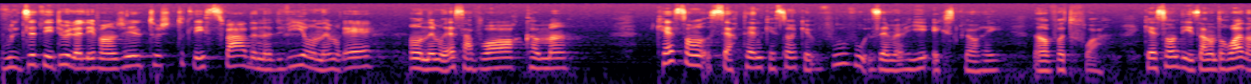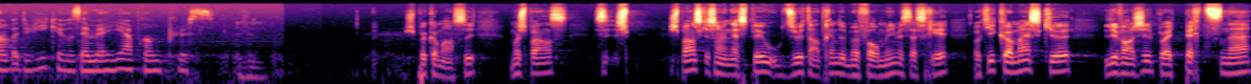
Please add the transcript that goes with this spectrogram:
vous le dites les deux, l'Évangile touche toutes les sphères de notre vie. On aimerait, on aimerait savoir comment. Quelles sont certaines questions que vous, vous aimeriez explorer dans votre foi? Quels sont des endroits dans votre vie que vous aimeriez apprendre plus? Je peux commencer. Moi, je pense, je, je pense que c'est un aspect où Dieu est en train de me former, mais ça serait, OK, comment est-ce que l'Évangile peut être pertinent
